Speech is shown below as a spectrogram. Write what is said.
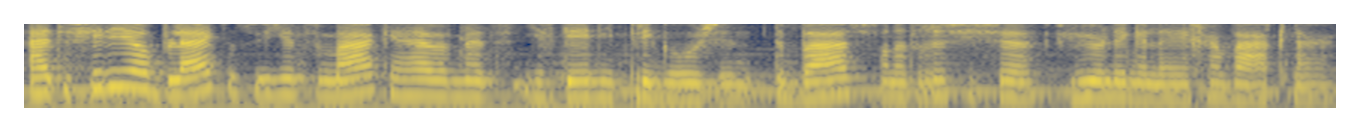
Uit de video blijkt dat we hier te maken hebben met Yevgeny Prigozhin, de baas van het Russische huurlingenleger Wagner.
